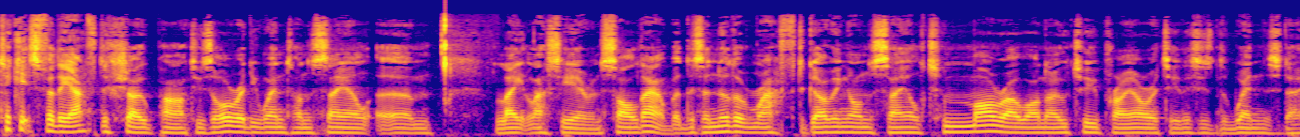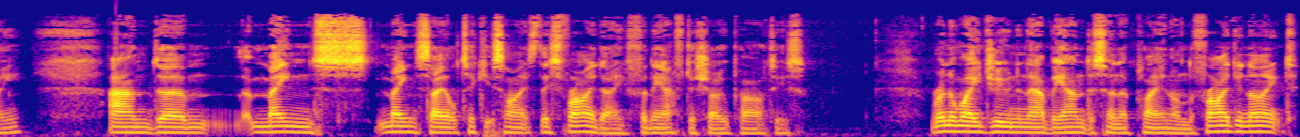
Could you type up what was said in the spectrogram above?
Tickets for the after show parties already went on sale um, late last year and sold out, but there's another raft going on sale tomorrow on O2 Priority. This is the Wednesday. And um, main, main sale ticket sites this Friday for the after show parties. Runaway June and Abby Anderson are playing on the Friday night.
